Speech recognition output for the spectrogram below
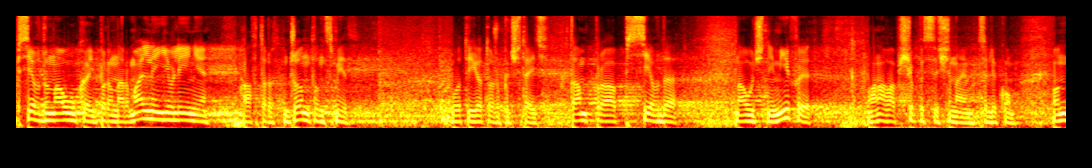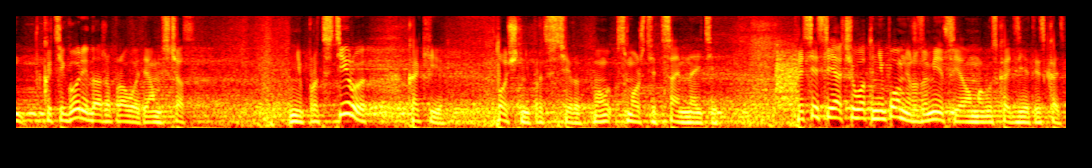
«Псевдонаука и паранормальные явления», автор Джонатан Смит. Вот ее тоже почитайте. Там про псевдонаучные мифы, она вообще посвящена им целиком. Он категории даже проводит, я вам сейчас не процитирую, какие, точно не процитирую, вы сможете это сами найти. То есть, если я чего-то не помню, разумеется, я вам могу сказать, где это искать.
